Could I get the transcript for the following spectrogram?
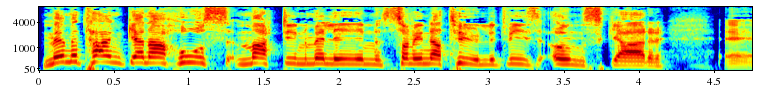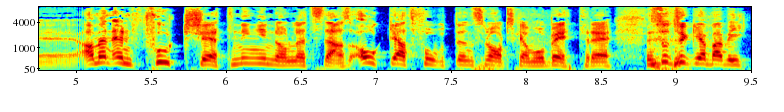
men med tankarna hos Martin Melin som vi naturligtvis önskar eh, ja, men en fortsättning inom Let's Dance och att foten snart ska må bättre så tycker jag bara vi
